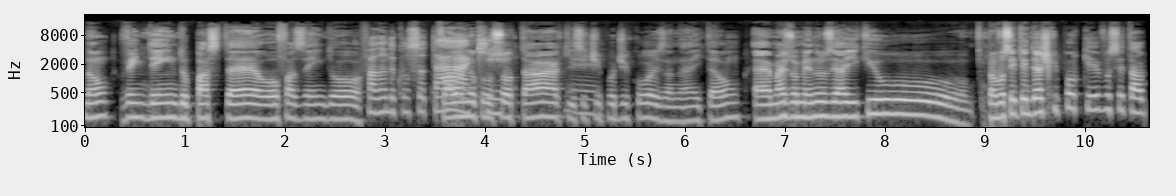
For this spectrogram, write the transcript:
não vendendo pastel ou fazendo. Falando com sotaque. Falando com sotaque, é. esse tipo de coisa, né? Então, é mais ou menos é aí que o. Para você entender, acho que porque você tá,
